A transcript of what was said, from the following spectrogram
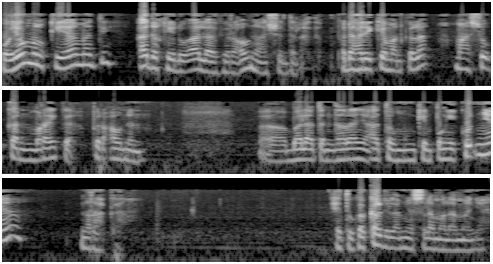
wa yaumul qiyamati adkhilu ala fir'auna ashaddal azab pada hari kiamat kelak masukkan mereka fir'aun dan uh, bala tentaranya atau mungkin pengikutnya neraka. Itu kekal dalamnya selama-lamanya.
